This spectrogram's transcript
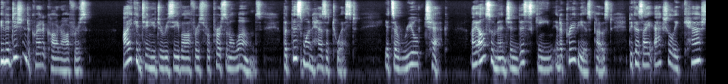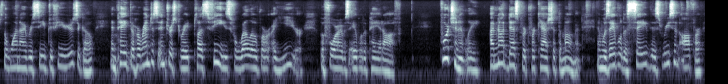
In addition to credit card offers, I continue to receive offers for personal loans, but this one has a twist. It's a real check I also mentioned this scheme in a previous post because I actually cashed the one I received a few years ago and paid the horrendous interest rate plus fees for well over a year before I was able to pay it off. Fortunately, I'm not desperate for cash at the moment and was able to save this recent offer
